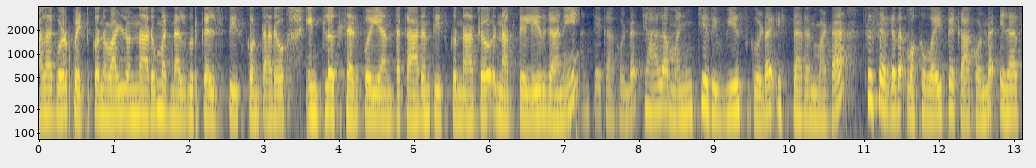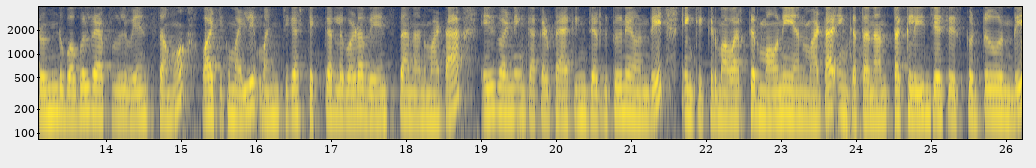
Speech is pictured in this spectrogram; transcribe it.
అలా కూడా పెట్టుకున్న వాళ్ళు ఉన్నారు. మరి నలుగురు కలిసి తీసుకుంటారు. ఇంట్లోకి సరిపోయే అంత కారం తీసుకున్నారో నాకు తెలియదు కానీ అంతేకాకుండా చాలా మంచి రివ్యూస్ కూడా ఇస్తారనమాట చూసారు కదా ఒక వైపే కాకుండా ఇలా రెండు బబుల్ ర్యాప్లు వేయిస్తాము. వాటికి మళ్ళీ మంచిగా స్టిక్కర్లు కూడా వేయిస్తానమాట ఇదిగోండి ఇంక అక్కడ ప్యాకింగ్ జరుగుతూనే ఉంది. ఇంక ఇక్కడ మా వర్కర్ మౌని అనమాట ఇంకా తనంతా క్లీన్ చేసేసుకుంటూ ఉంది.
